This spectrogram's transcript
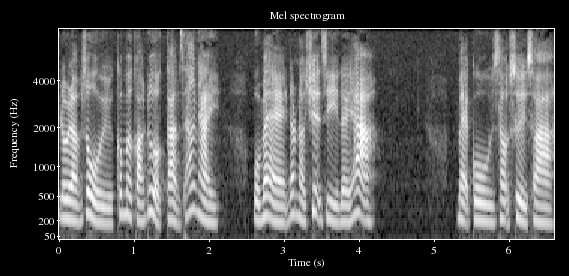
Lâu lắm rồi con mới có được cảm giác này. Bố mẹ đang nói chuyện gì đấy hả? Mẹ cô giọng xuề xòa.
